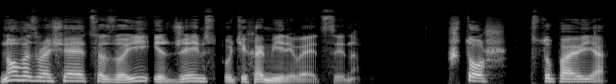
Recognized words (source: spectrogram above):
Но возвращается Зои, и Джеймс утихомиривает сына. «Что ж», — вступаю я,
